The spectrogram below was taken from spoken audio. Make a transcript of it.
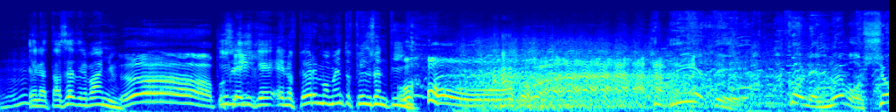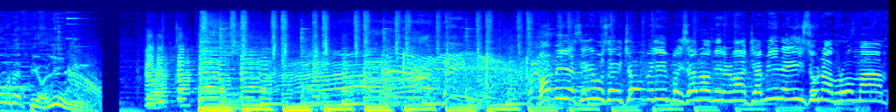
en la taza del baño. Ah, y pues le sí. dije, en los peores momentos pienso en ti. Ríete con el nuevo show de Piolín. Familia, seguimos en el show, Pelín Paisanos. Miren, hermano, a mí le hizo una broma,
